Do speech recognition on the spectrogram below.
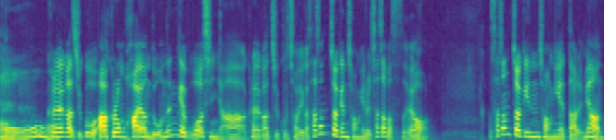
어. 그래가지고 아 그럼 과연 노는 게 무엇이냐 그래가지고 저희가 사전적인 정의를 찾아봤어요. 사전적인 정의에 따르면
